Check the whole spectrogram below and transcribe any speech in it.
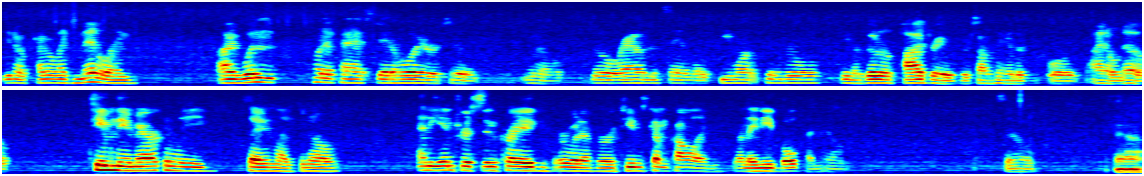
you know kind of like middling, I wouldn't put it past Jed Hoyer to you know go around and saying like, do you want Kimbrel? You know, go to the Padres or something, or, or I don't know, team in the American League saying like you know any interest in Craig or whatever, teams come calling when they need bullpen help. So Yeah,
